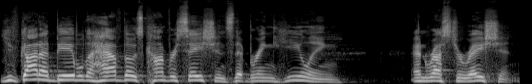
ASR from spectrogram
you've got to be able to have those conversations that bring healing and restoration.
